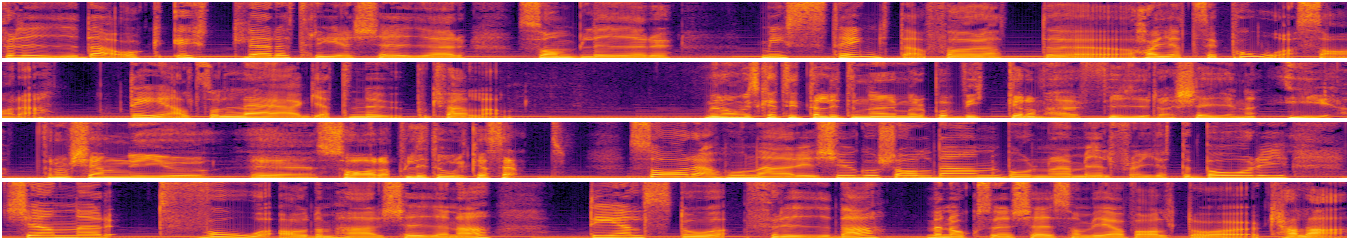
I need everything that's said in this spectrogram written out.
Frida och ytterligare tre tjejer som blir misstänkta för att uh, ha gett sig på Sara. Det är alltså läget nu på kvällen. Men om vi ska titta lite närmare på vilka de här fyra tjejerna är. För de känner ju eh, Sara på lite olika sätt. Sara, hon är i 20-årsåldern, bor några mil från Göteborg, känner två av de här tjejerna. Dels då Frida, men också en tjej som vi har valt att kalla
